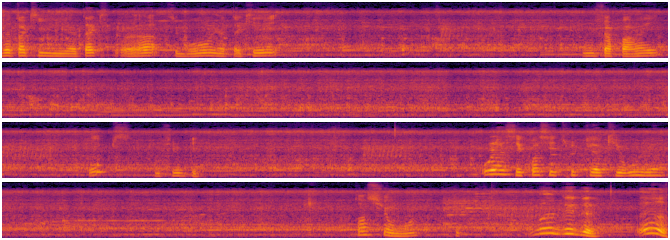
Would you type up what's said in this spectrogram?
J'attends qu'il attaque. Voilà, c'est bon, il a attaqué. On va faire pareil. Loupé. Oh c'est quoi ces trucs là qui roulent là? Attention, hein. Oh,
